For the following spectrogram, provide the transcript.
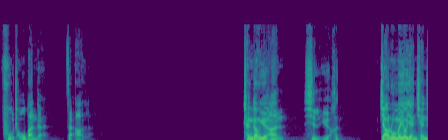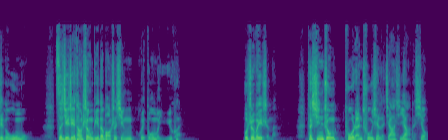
复仇般的在按了。陈刚越按，心里越恨。假如没有眼前这个乌姆，自己这趟圣彼得堡之行会多么愉快。不知为什么，他心中突然出现了加西亚的笑。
